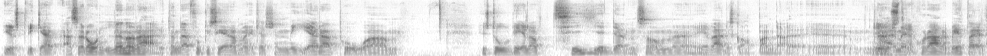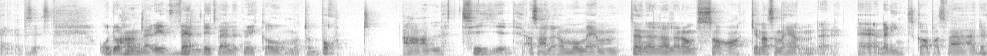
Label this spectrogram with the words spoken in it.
just vilka, alltså rollerna och det här utan där fokuserar man ju kanske mera på hur stor del av tiden som eh, är värdeskapande eh, när människor arbetar helt enkelt. Precis. Och då handlar det ju väldigt, väldigt mycket om att ta bort all tid, alltså alla de momenten eller alla de sakerna som händer eh, när det inte skapas värde.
